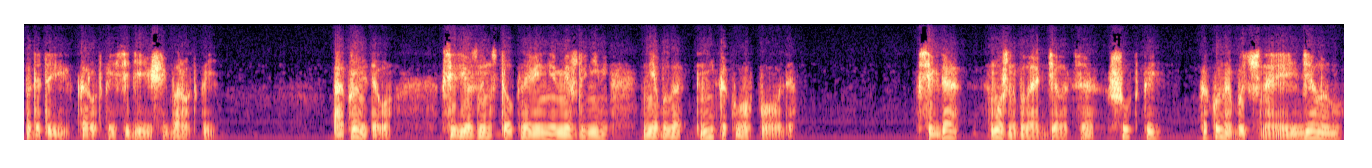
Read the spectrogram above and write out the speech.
под этой короткой сидеющей бородкой. А кроме того, к серьезным столкновениям между ними не было никакого повода. Всегда можно было отделаться шуткой, как он обычно и делал,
